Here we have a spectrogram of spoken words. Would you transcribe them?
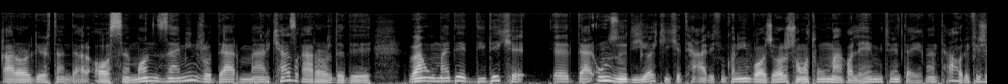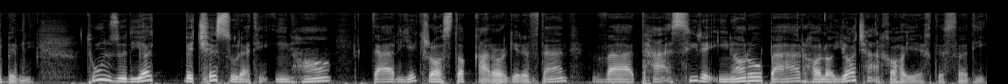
قرار گرفتن در آسمان زمین رو در مرکز قرار داده و اومده دیده که در اون زودیاکی که تعریف می‌کنه این واژه رو شما تو اون مقاله می‌تونید دقیقا تعریفش رو ببینید. تو اون زودیاک به چه صورتی اینها در یک راستا قرار گرفتن و تاثیر اینا رو بر حالا یا چرخه های اقتصادی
